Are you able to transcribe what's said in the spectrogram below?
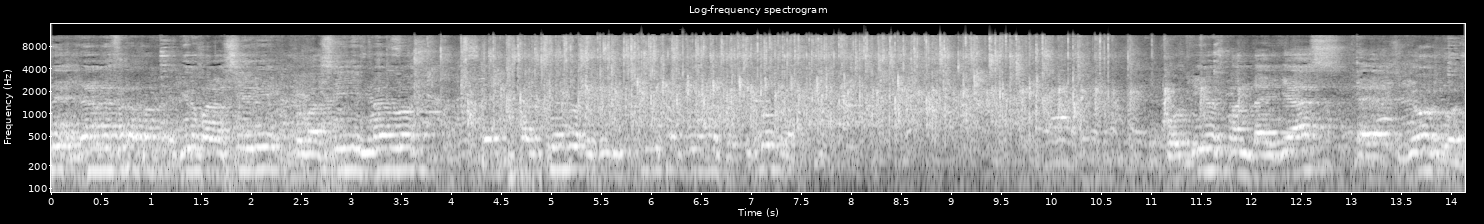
Ναι, δεν ανέφερα τον κύριο Παρασύρη, τον Βασίλη, μέλος της Παλαιστίνης Ενώσης, του Δυτικής Ο κύριος Πανταγιάς ε, Γιώργος,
